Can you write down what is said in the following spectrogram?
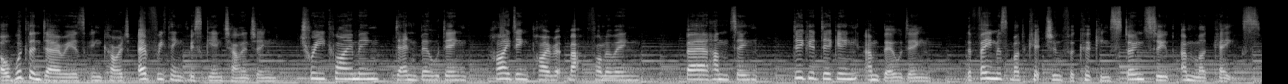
Our woodland areas encourage everything risky and challenging tree climbing, den building, hiding pirate map following, bear hunting, digger digging, and building. The famous mud kitchen for cooking stone soup and mud cakes.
